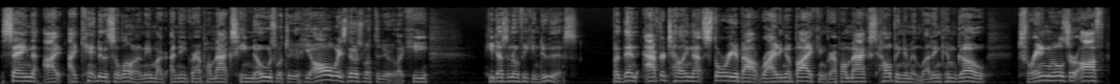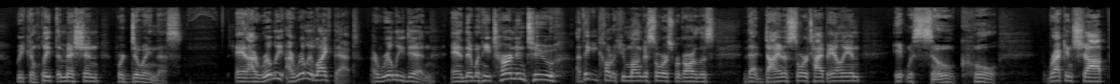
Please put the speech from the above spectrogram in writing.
saying that I, I can't do this alone. I need my i need grandpa max. He knows what to do. He always knows what to do. Like he he doesn't know if he can do this. But then after telling that story about riding a bike and grandpa max helping him and letting him go training wheels are off. We complete the mission. We're doing this and I really I really liked that. I really did. And then when he turned into I think he called it Humongosaurus, regardless, that dinosaur type alien, it was so cool. Wrecking shop,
